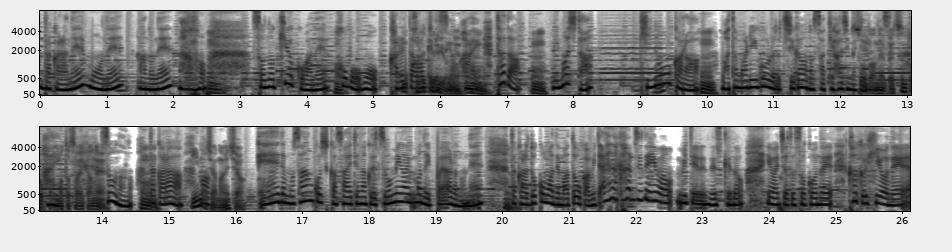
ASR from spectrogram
の、だからねもうねあのねあのうその9個はねうん。ほぼもう枯れたわけですよ。よね。はい、ただんうん。見ました？昨日からうん。またマリーゴールド違うの咲き始めてそうだね。るんです。別のとこからまた咲いたね、そうなの。うん。だから、今じゃ、ゃない？じゃん、えー、でも3個しか咲いてなくて、つぼみがまだいっぱいあるのね。うん。だからどこまで待とうかみたいな感じで今見てるんですけど、今ちょっとそこで、各日をね、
